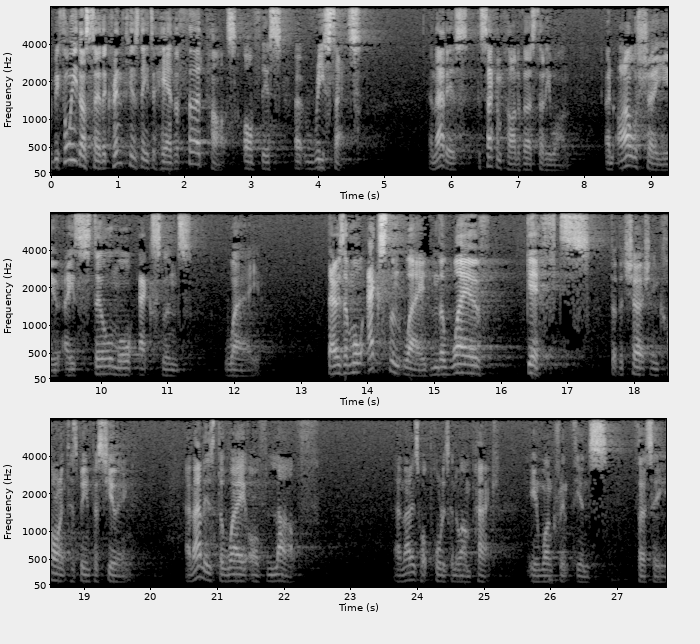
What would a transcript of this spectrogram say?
But before he does so, the Corinthians need to hear the third part of this uh, reset. And that is the second part of verse 31. And I will show you a still more excellent way. There is a more excellent way than the way of gifts that the church in Corinth has been pursuing. And that is the way of love. And that is what Paul is going to unpack in 1 Corinthians 13.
